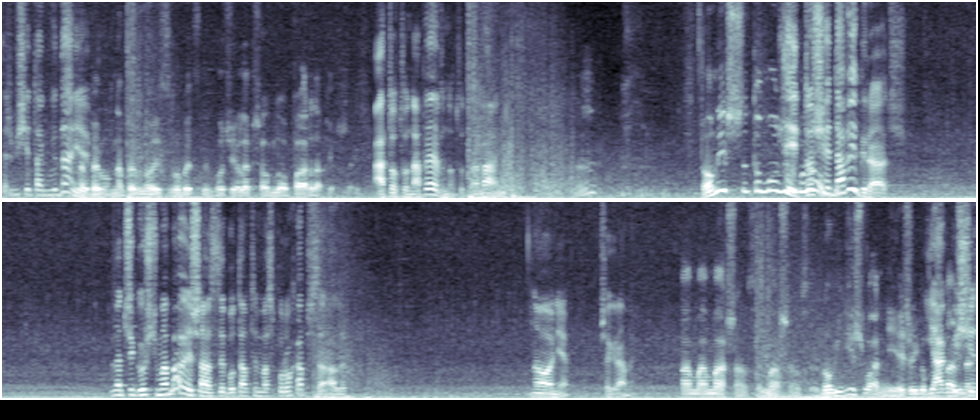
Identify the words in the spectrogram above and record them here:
Też mi się tak Na, wydaje, pe bo... na pewno jest w obecnym wocie lepsza od Leoparda pierwszego. A to to na pewno, to na bank. To on jeszcze to może Ty, to porobić. się da wygrać. Znaczy gościu ma małe szanse, bo tamten ma sporo hapsa, ale... No nie, przegramy. A ma, ma szansę, ma szansę. No widzisz ładnie, jeżeli go Jakby się na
